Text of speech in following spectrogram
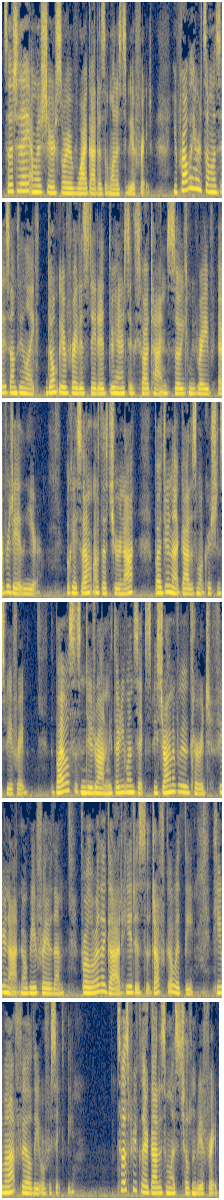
So today I'm going to share a story of why God doesn't want us to be afraid. You probably heard someone say something like, "Don't be afraid" is stated 365 times, so you can be brave every day of the year. Okay, so I don't know if that's true or not, but I do know that God doesn't want Christians to be afraid. The Bible says in Deuteronomy 31 6, Be strong and of good courage, fear not, nor be afraid of them. For the Lord thy God, he it is that doth go with thee, he will not fail thee or forsake thee. So it's pretty clear God doesn't want his children to be afraid.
